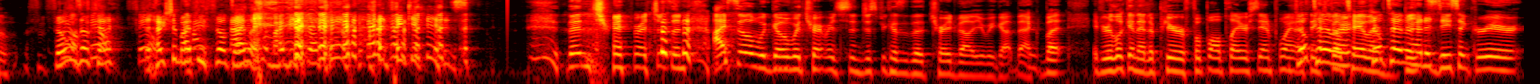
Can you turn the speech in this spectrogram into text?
Ooh, Phil No, was okay. Phil. It actually might be I- Phil I Taylor. think it might be Phil Taylor. I think it is. then Trent Richardson. I still would go with Trent Richardson just because of the trade value we got back. But if you're looking at a pure football player standpoint, Phil I think Taylor, Phil Taylor, Phil Taylor had a decent career,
